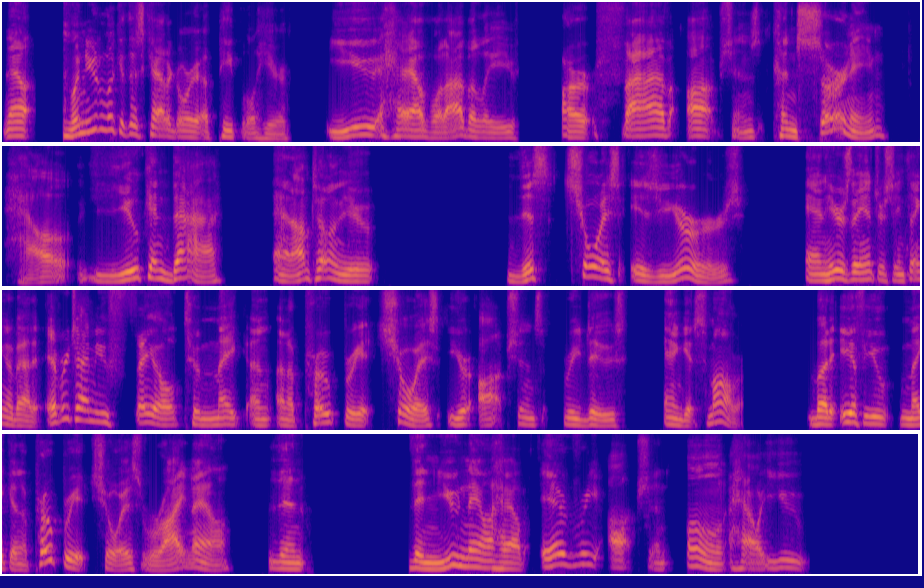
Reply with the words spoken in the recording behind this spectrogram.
Now, when you look at this category of people here, you have what I believe are five options concerning how you can die. And I'm telling you, this choice is yours. And here's the interesting thing about it every time you fail to make an, an appropriate choice, your options reduce and get smaller. But if you make an appropriate choice right now, then then you now have every option on how you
